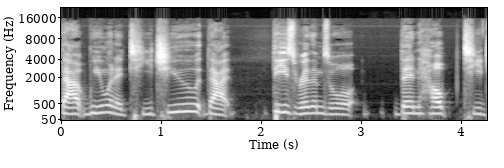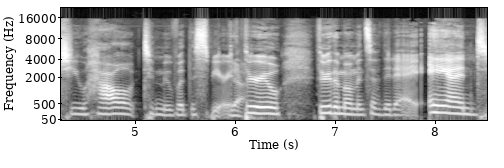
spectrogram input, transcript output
that we want to teach you, that these rhythms will then help teach you how to move with the spirit Yeah. through through the moments of the day. And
